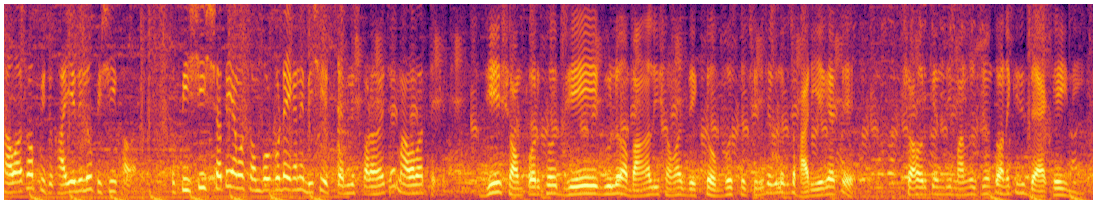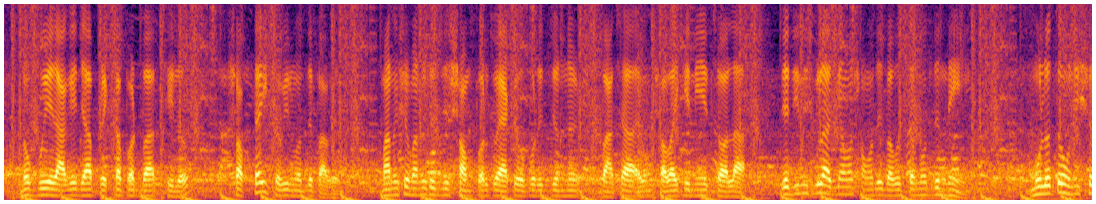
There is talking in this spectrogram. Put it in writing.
খাওয়া সব কিছু খাইয়ে দিলেও পিসি খাওয়া। তো পিসির সাথেই আমার সম্পর্কটা এখানে বেশি এস্টাবলিশ করা হয়েছে মা বাবার থেকে। যে সম্পর্ক যেগুলো বাঙালি সমাজ দেখতে অভ্যস্ত ছিল, সেগুলো একটু হারিয়ে গেছে। শহরকেন্দ্রিক মানুষজন তো অনেক কিছু দেখেই নি নব্বইয়ের আগে যা প্রেক্ষাপট বা ছিল, সবটাই ছবির মধ্যে পাবে মানুষের মানুষের যে সম্পর্ক, একে অপরের জন্য বাঁচা এবং সবাইকে নিয়ে চলা, যে জিনিসগুলো আজকে আমার সমাজের ব্যবস্থার মধ্যে নেই। মূলত উনিশশো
